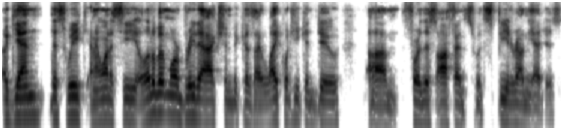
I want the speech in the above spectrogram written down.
again this week, and I want to see a little bit more Breida action because I like what he can do um, for this offense with speed around the edges.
